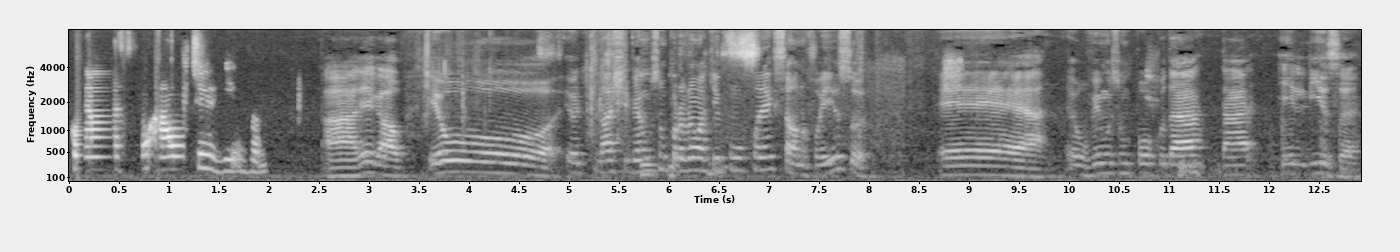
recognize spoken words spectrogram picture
Com relação à arte viva. Ah, legal. Eu, eu, nós tivemos um problema aqui com conexão, não foi isso? É, ouvimos um pouco da, da Elisa.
